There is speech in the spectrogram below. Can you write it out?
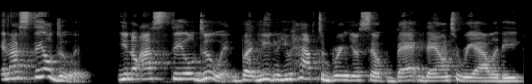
and I still do it. You know, I still do it, but you you have to bring yourself back down to reality.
